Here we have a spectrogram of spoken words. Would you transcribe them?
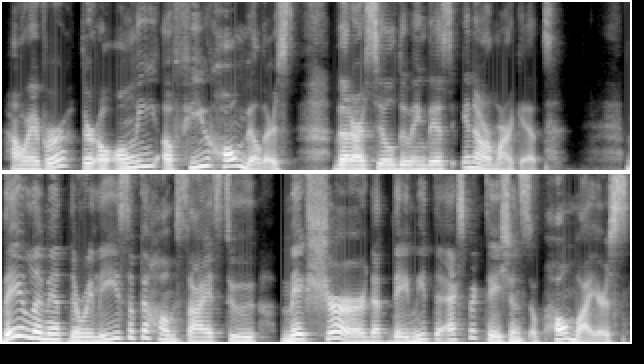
However, there are only a few home builders that are still doing this in our market. They limit the release of the home sites to make sure that they meet the expectations of home buyers.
